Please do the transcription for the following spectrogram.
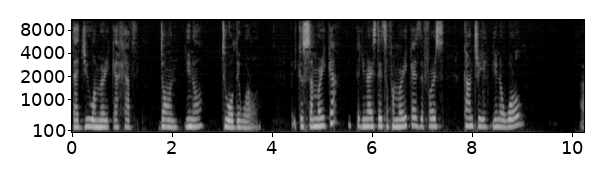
that you, America, have done, you know, to all the world. Because America, the United States of America, is the first country, you know, world uh,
